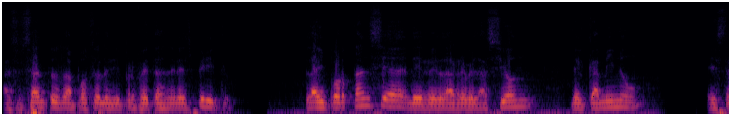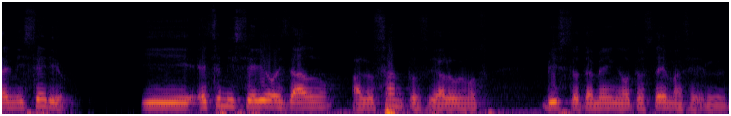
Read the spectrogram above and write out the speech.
a sus santos apóstoles y profetas en el Espíritu. La importancia de la revelación del camino está el misterio. Y ese misterio es dado a los santos, ya lo hemos visto también en otros temas. El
